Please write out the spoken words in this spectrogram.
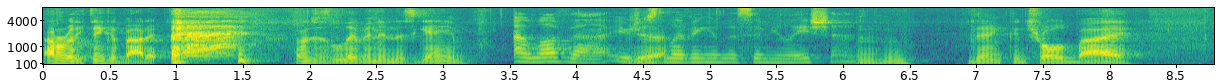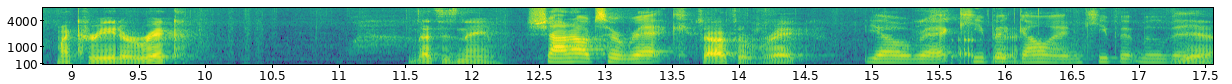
I don't really think about it. I'm just living in this game. I love that. You're just Yeah. living in the simulation. Mm-hmm. Being controlled by my creator Rick. That's his name. Shout out to Rick. Shout out to Rick. Yo, Rick, Shout keep it going. Keep it moving. Yeah.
